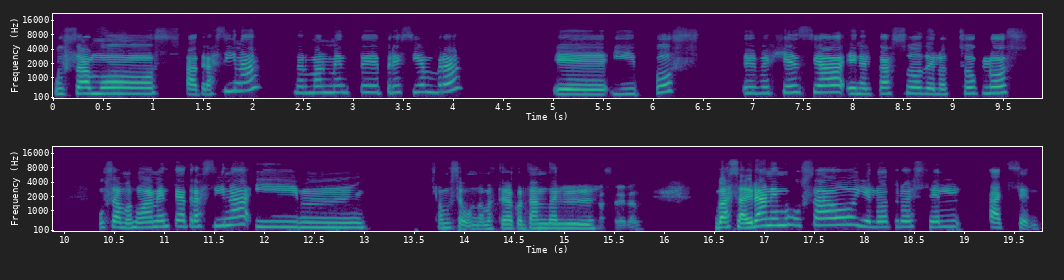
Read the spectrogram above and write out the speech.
usamos atracina, normalmente pre-siembra, eh, y post-emergencia, en el caso de los choclos, usamos nuevamente atracina y... Mmm, un segundo, me estoy acordando el... Basagran. Hemos usado y el otro es el Accent.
